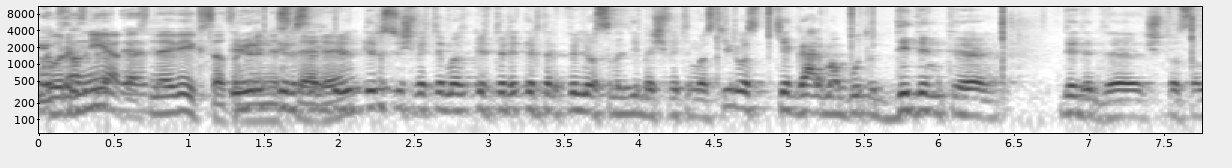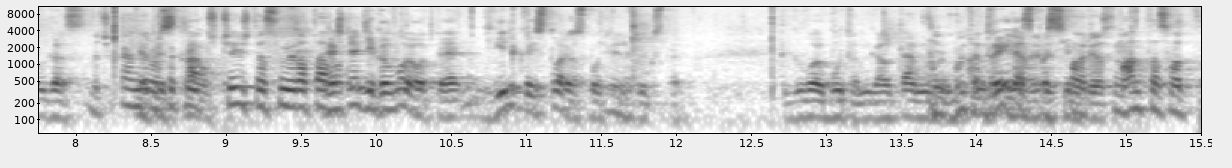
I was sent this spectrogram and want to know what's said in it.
kur niekas nevyksta. Ir, ir, ir, ir su švietimo, ir, ir tarp Vilnius savivaldybės švietimo skyrius, kiek galima būtų didinti didinti šitos algas. Bet čia, ką, čia iš tiesų yra tavo. Aš netgi galvojau apie 12 istorijos mokytojų trūksta. Tai galvoju, būtent gal ten tai būtent antrailės pasiūlymas. Man tas, vat,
